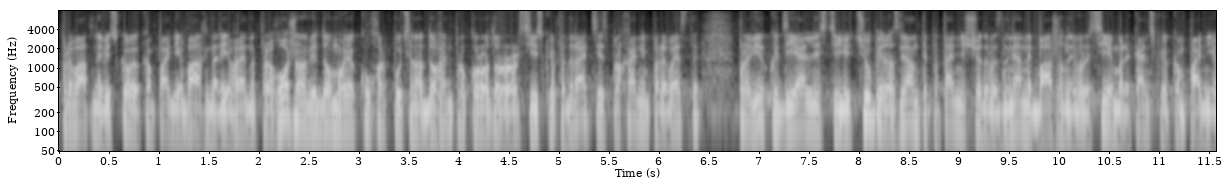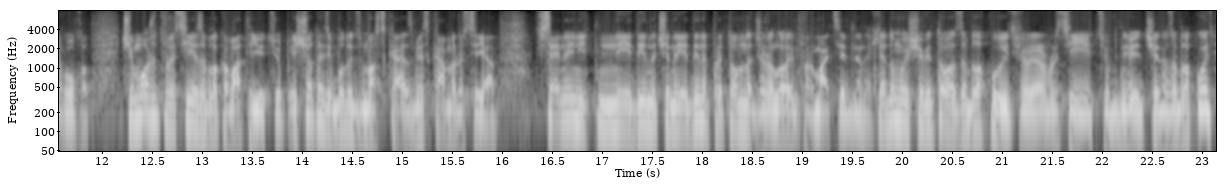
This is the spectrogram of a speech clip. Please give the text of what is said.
приватної військової компанії Вагнер Євгена Пригожина, відомого як кухар Путіна, до генпрокуратури Російської Федерації з проханням перевести провірку діяльності YouTube і розглянути питання щодо визнання небажаної в Росії американської компанії Google. Чи можуть в Росії заблокувати YouTube? І що тоді будуть з мозка з мізками росіян? Це не, не єдине чи не єдине притомне джерело інформації для них. Я думаю, що від того заблокують в Росії YouTube чи не заблокують,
